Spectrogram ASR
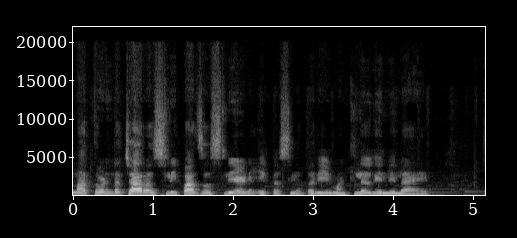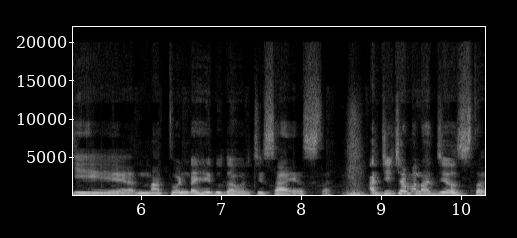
नातवंड चार असली पाच असली आणि एक असलं. तरी म्हटलं गेलेलं आहे की नातवंड हे दुधावरची साय असतं आजीच्या मनात जे असतं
